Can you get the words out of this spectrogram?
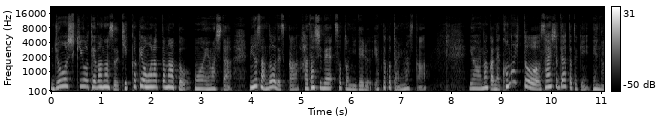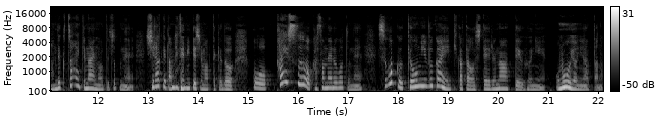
常識を手放すきっかけをもらったなと思いました皆さんどうですか？裸足で外に出るやったことありますか？いやーなんかねこの人最初出会った時に「えなんで靴履いてないの?」ってちょっとねしらけた目で見てしまったけどこう回数を重ねるごとねすごく興味深い生き方をしているなっていうふうに思うようになったの。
